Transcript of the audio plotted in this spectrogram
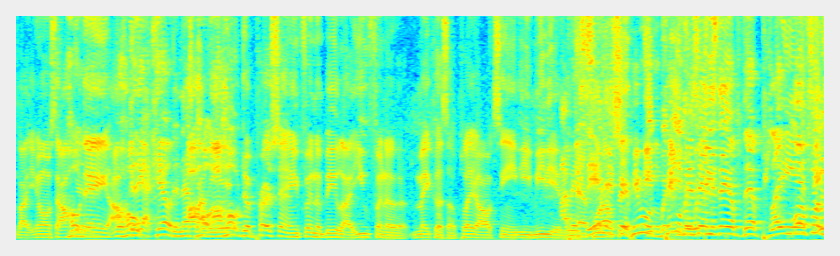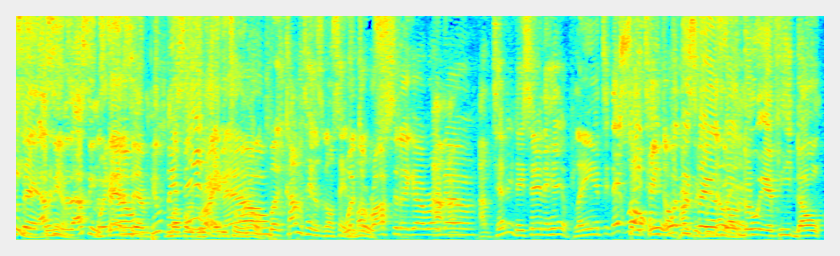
Like you know what I'm saying? I hope yeah. they ain't. I well, hope they got killed, and that's I, ho- I hope depression ain't finna be like you finna make us a playoff team immediately. I've been seeing that shit. People, it, people, been saying these, they're they're playing team. Say, I seen, I seen the stats. People been saying right now. Oh. But commentators gonna say with the, the roster they got right I, now. I, am telling you, they saying they had playing. T- they, so what they what these fans gonna do if he don't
